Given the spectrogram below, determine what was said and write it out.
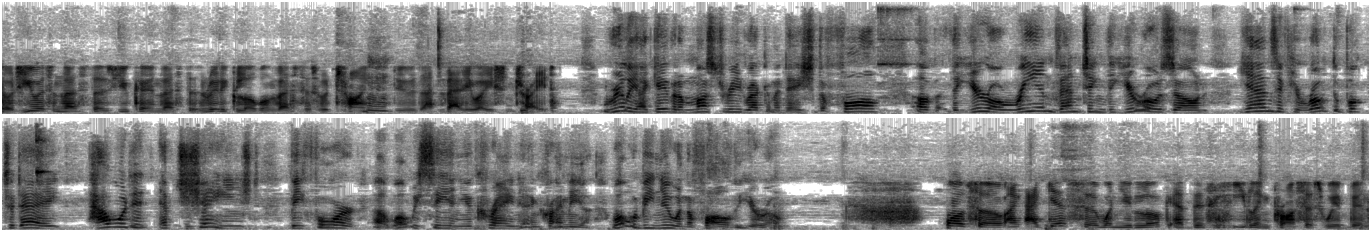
So it's U.S. investors, U.K. investors, and really global investors who are trying mm. to do that valuation trade. Really, I gave it a must-read recommendation. The fall of the euro, reinventing the eurozone. Jens, if you wrote the book today, how would it have changed? before uh, what we see in Ukraine and Crimea? What would be new in the fall of the euro? Well, so I, I guess uh, when you look at this healing process we've been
